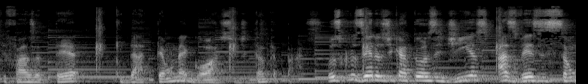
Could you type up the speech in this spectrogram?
que faz até que dá até um negócio de tanta paz. Os cruzeiros de 14 dias às vezes são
